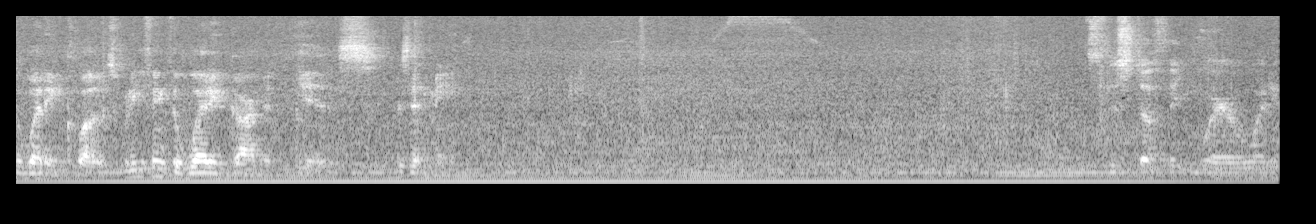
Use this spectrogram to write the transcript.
the wedding clothes? What do you think the wedding garment is? What does it mean? It's the stuff that you wear at wedding.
